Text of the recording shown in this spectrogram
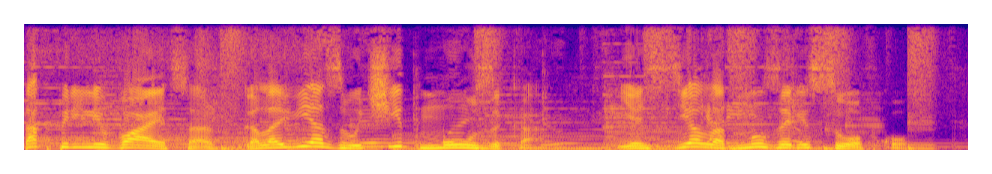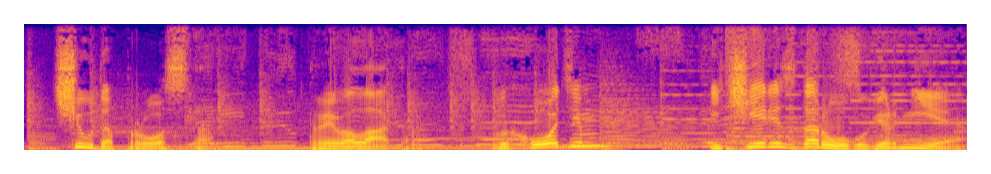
Так переливается, аж в голове звучит музыка я сделал одну зарисовку. Чудо просто. Тревелатор. Выходим и через дорогу, вернее,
